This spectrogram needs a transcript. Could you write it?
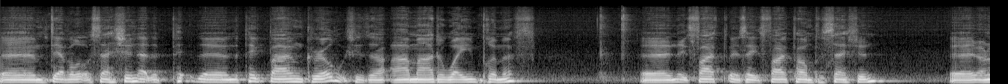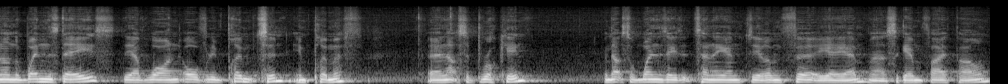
um, they have a little session at the, the, the Pig Barn Grill, which is Armada Way in Plymouth. And it's five, it's five pound per session. Uh, and on the Wednesdays, they have one over in Plympton, in Plymouth, and that's a Brooking. And that's on Wednesdays at 10am to 11.30am, that's again £5.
